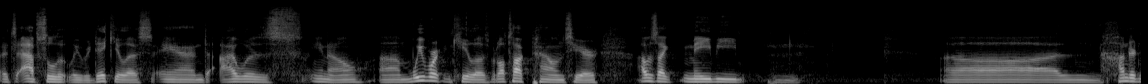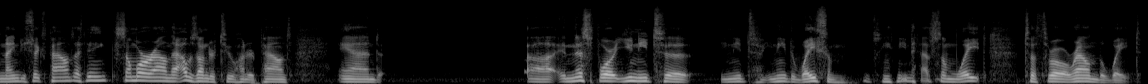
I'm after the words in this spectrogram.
it's absolutely ridiculous. And I was, you know, um, we work in kilos, but I'll talk pounds here. I was like maybe. Hmm, uh, 196 pounds, I think, somewhere around there. I was under 200 pounds, and uh, in this sport, you need to you need to you need to weigh some. You need to have some weight to throw around the weight.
